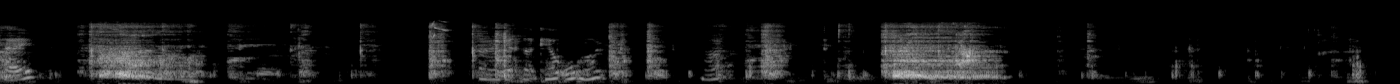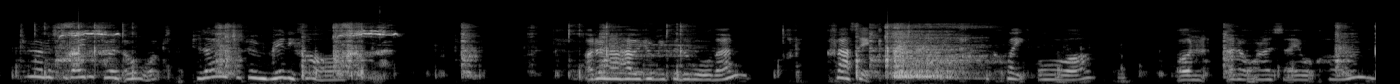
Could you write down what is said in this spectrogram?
Okay. And I get that kill. Oh no. No. To be honest, today just went oh what? Today has just been really fast. I don't know how he drew me through the wall then. Classic Quake aura on I don't want to say what kind.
